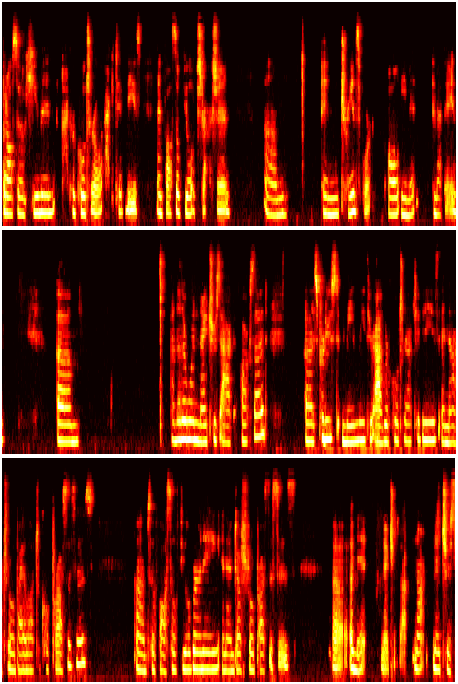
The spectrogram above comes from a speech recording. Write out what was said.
but also human agricultural activities and fossil fuel extraction um, and transport all emit methane. Another one, nitrous oxide, uh, is produced mainly through agriculture activities and natural biological processes. Um, so, fossil fuel burning and industrial processes uh, emit nitrous, not nitrous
